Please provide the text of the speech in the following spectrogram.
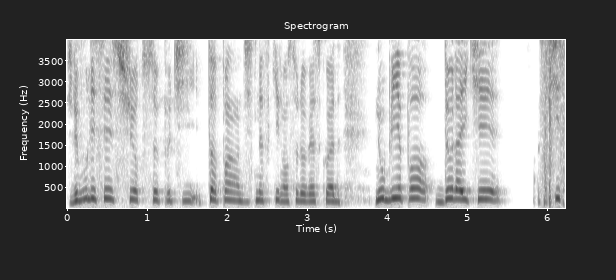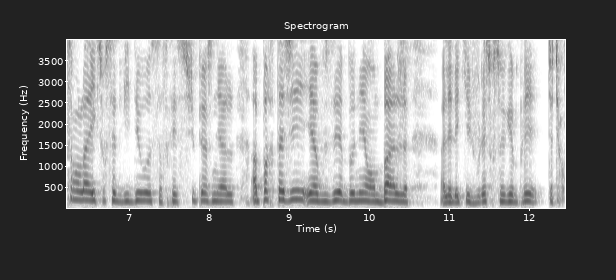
Je vais vous laisser sur ce petit top 1, 19 kills en solo squad. N'oubliez pas de liker, 600 likes sur cette vidéo, ça serait super génial. À partager et à vous abonner en balle. Allez l'équipe, je vous laisse sur ce gameplay. Ciao ciao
